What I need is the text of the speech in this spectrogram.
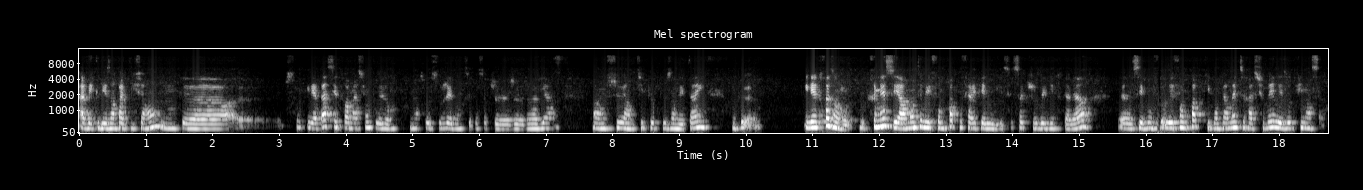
avec des impacts différents. Donc, je trouve qu'il n'y a pas assez de formation pour les entrepreneurs sur le sujet. Donc, c'est pour ça que je, reviens dessus un petit peu plus en détail. Il y a trois enjeux. Le premier, c'est à monter les fonds propres pour faire effet. C'est ça que je vous ai dit tout à l'heure. c'est les fonds propres qui vont permettre de rassurer les autres financeurs.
